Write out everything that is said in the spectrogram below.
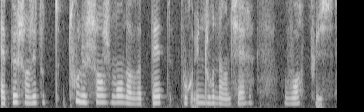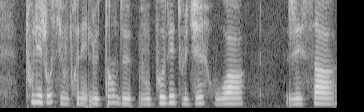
elle peut changer tout, tout le changement dans votre tête pour une journée entière, voire plus. Tous les jours, si vous prenez le temps de vous poser, de vous dire Waouh, j'ai ça,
